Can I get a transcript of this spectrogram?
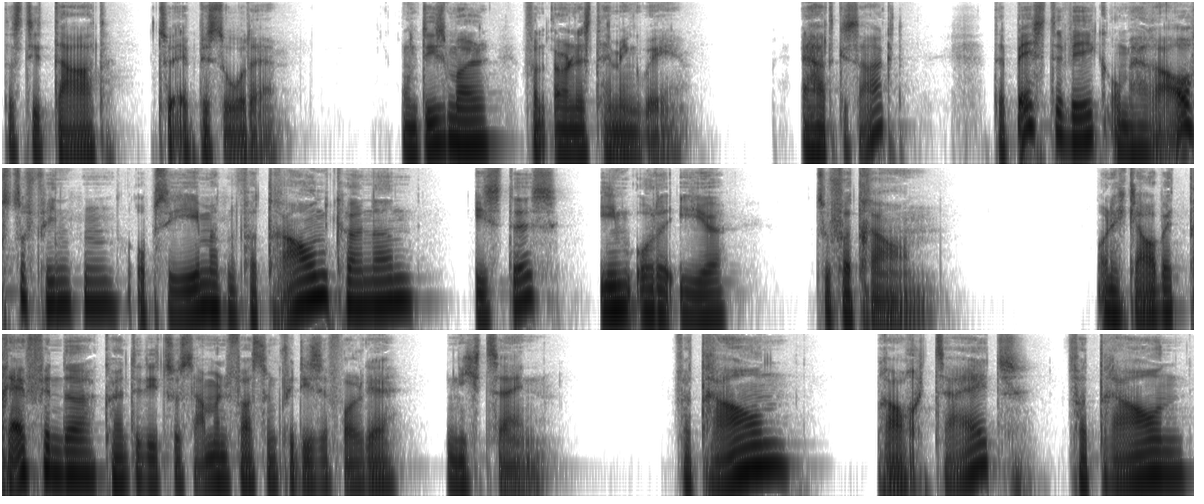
das Zitat zur Episode. Und diesmal von Ernest Hemingway. Er hat gesagt, der beste Weg, um herauszufinden, ob Sie jemandem vertrauen können, ist es, ihm oder ihr zu vertrauen. Und ich glaube, treffender könnte die Zusammenfassung für diese Folge nicht sein. Vertrauen braucht Zeit, Vertrauen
